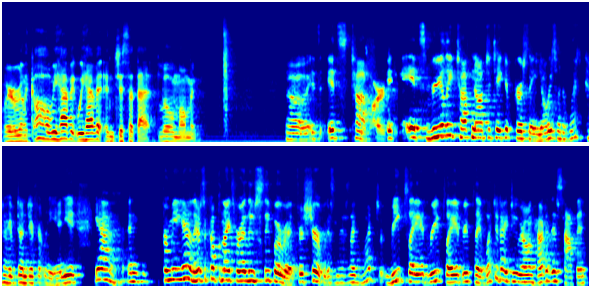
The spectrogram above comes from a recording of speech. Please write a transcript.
where we're like oh we have it we have it and just at that little moment Oh, it's it's tough. It's, it, it's really tough not to take it personally. You always wonder what could I have done differently, and you, yeah. And for me, yeah, there's a couple nights where I lose sleep over it for sure because I'm just like, what? Replay it, replay it, replay. It. What did I do wrong? How did this happen?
